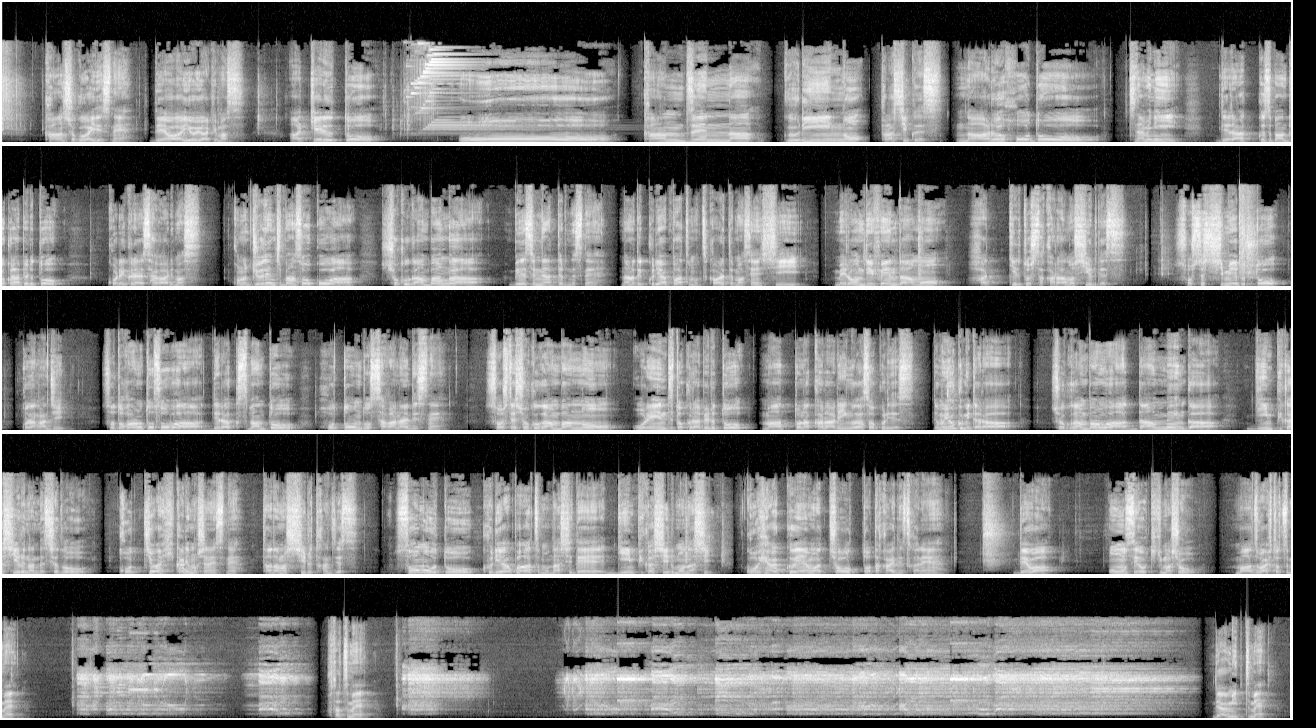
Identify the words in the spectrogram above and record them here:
感触がいいですね。では、いよいよ開けます。開けると、おー完全なグリーンのプラスチックです。なるほど。ちなみに、デラックス版と比べると、これくらい差があります。この充電池板装甲は、食玩版がベースになってるんですね。なのでクリアパーツも使われてませんし、メロンディフェンダーもはっきりとしたカラーのシールです。そして閉めると、こんな感じ。外側の塗装はデラックス版とほとんど差がないですね。そして食玩版のオレンジと比べるとマットなカラーリングがそっくりです。でもよく見たら、食玩版は断面が銀ピカシールなんですけど、こっちは光もしないですね。ただのシールって感じです。そう思うと、クリアパーツもなしで、銀ピカシールもなし。500円はちょっと高いですかね。では、音声を聞きましょう。まずは一つ目。二つ目。では三つ目。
